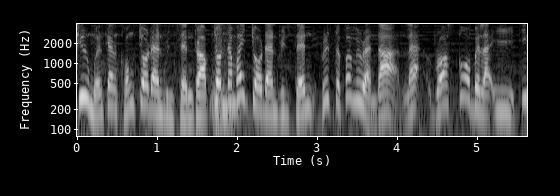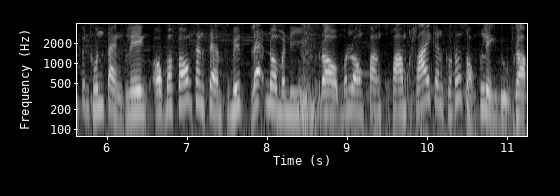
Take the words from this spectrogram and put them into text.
ชื่อเหมือนกันของจอแดนวินเซนต์ครับจนทำให้จอแดนวินเซนต์คริสโตเฟอร์มิรันดาและรอสโกเบลาอีที่เป็นคนแต่งเพลงออกมาฟ้องทางแซมสมิธและนอร์มานีเรามาลองฟังความคล้ายกันของทั้งสองเพลงดูครับ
